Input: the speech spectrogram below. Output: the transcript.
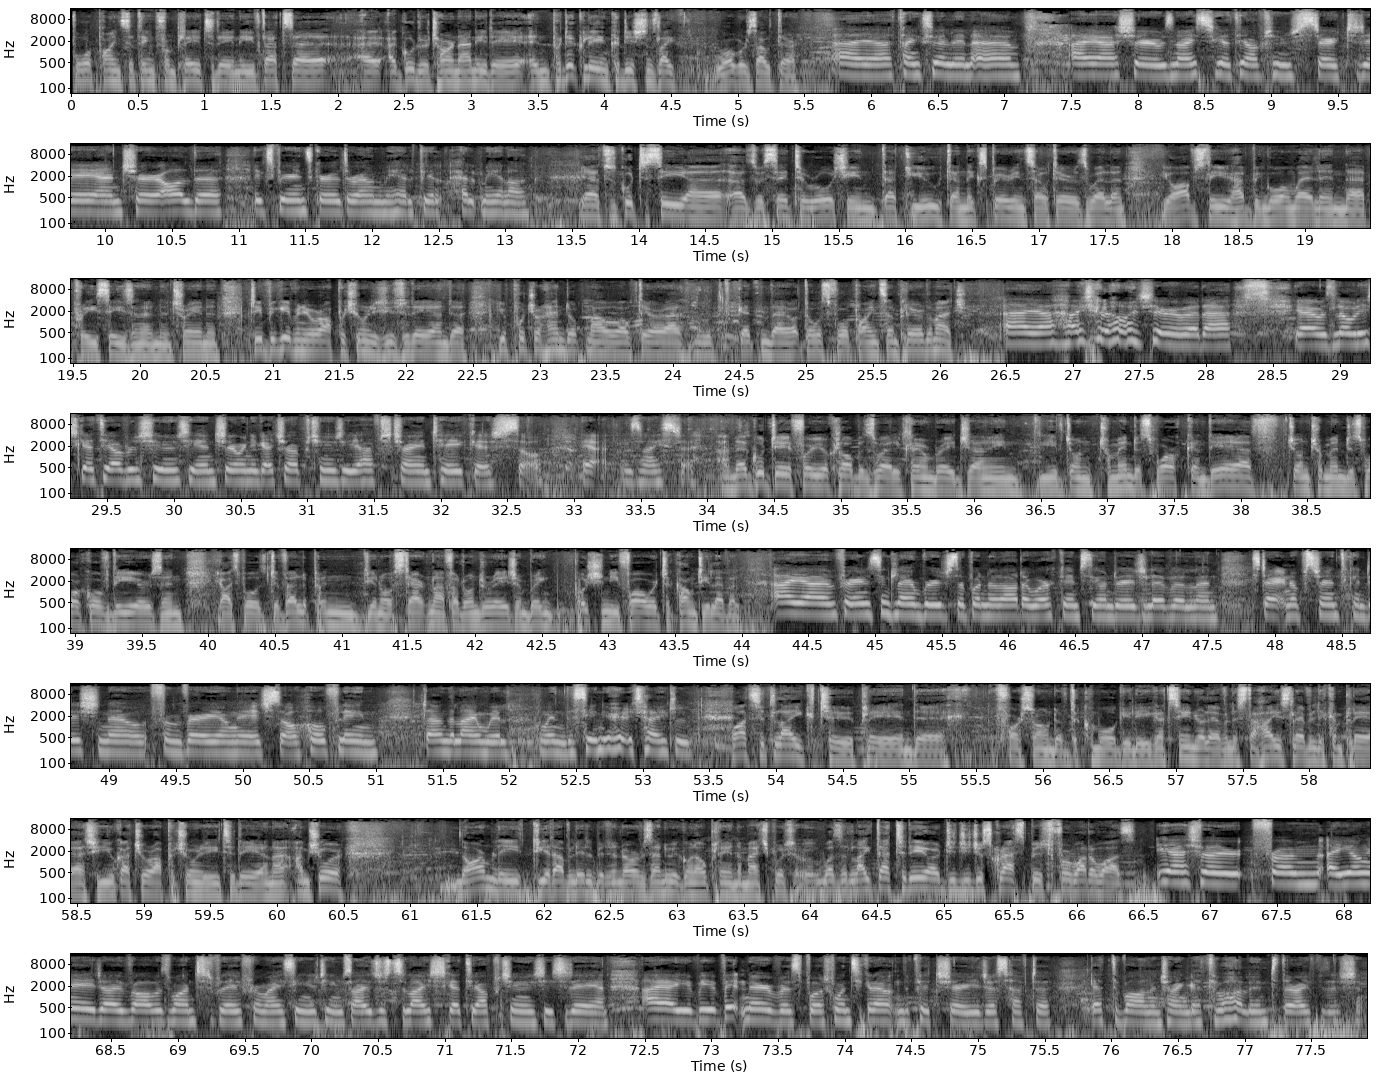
Four points, I think, from play today, Niamh. That's a, a, a, good return any day, and particularly in conditions like what was out there. Uh, yeah, thanks, million. Um, I uh, sure it was nice to get the opportunity to start today, and sure all the experienced girls around me helped help me along. Yeah, it was good to see, uh, as I said to Roisin, that youth and experience out there as well. And you obviously have been going well in uh, pre-season and in training. To be given your opportunity today, and uh, you put your hand up now out there uh, with getting the, those four points and player of the match. yeah, I don't know, sure, but yeah, it was lovely to get the opportunity opportunity, and sure, when you get your opportunity, you have to try and take it. So, yeah, it was nice to. And a good day for your club as well, Clarenbridge. I mean, you've done tremendous work, and they have done tremendous work over the years, and I suppose developing, you know, starting off at underage and bring pushing you forward to county level. I am. Um, fairness in Clarenbridge, they're putting a lot of work into the underage level and starting up strength and condition now from a very young age. So hopefully down the line we'll win the senior title. What's it like to play in the first round of the Camogie League at senior level? It's the highest level you can play at. You got your opportunity today and I, am sure normally you'd have a little bit of nerves anyway going out playing a match, but was it like that today, or did you just grasp it for what it was? Yeah, sure. From a young age, I've always wanted to play for my senior team, so I was just delighted to get the opportunity today. And I, you'd be a bit nervous, but once you get out in the picture, you just have to get the ball and try and get the ball into the right position.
